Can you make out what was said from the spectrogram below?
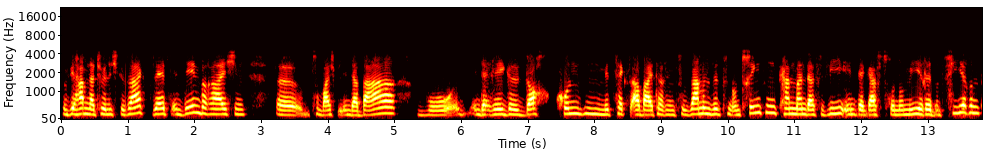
Und wir haben natürlich gesagt, selbst in den Bereichen, äh, zum Beispiel in der Bar, wo in der Regel doch Kunden mit Sexarbeiterinnen zusammensitzen und trinken, kann man das wie in der Gastronomie reduzieren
